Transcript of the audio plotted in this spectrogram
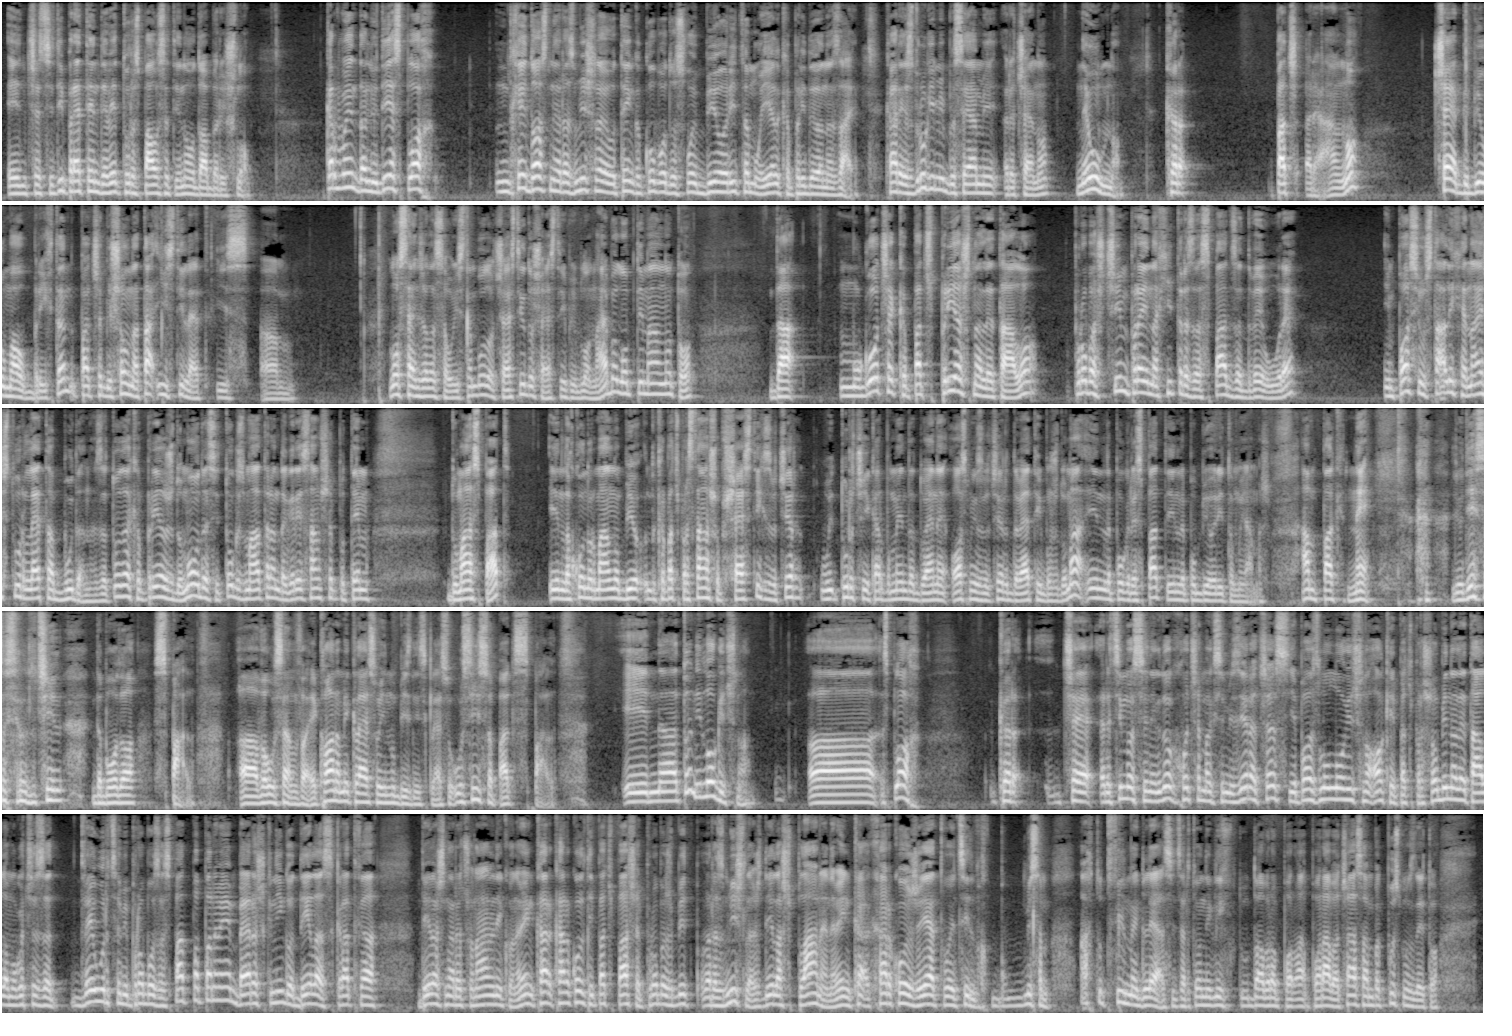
in če si ti predtem devet ur spal, se ti je noč dobro išlo. Kar pomeni, da ljudje sploh kaj dosti ne razmišljajo o tem, kako bodo svoj bioritem ujeli, ko pridejo nazaj. Kar je z drugimi besedami rečeno neumno. Ker pač realno če bi bil mal brihten, pa če bi šel na ta isti let iz um, Los Angelesa v Istanbul od 6 do 6, bi bilo najbolj optimalno to, da mogoče, ki pač prijaš na letalo, probaš čim prej na hitro zaspati za dve ure. In pa si ostalih 11 ur leta buden, zato da, ko prijaš domov, da si tako zmatran, da greš sam še potem doma spat in lahko normalno bil, ker pač prestaneš ob šestih zvečer v Turčiji, kar pomeni, da do ene osmih zvečer, devetih boš doma in lepo greš spat in lepo bioritem ujamaš. Ampak ne. Ljudje so se odločili, da bodo spali. Uh, v vsem, v ekonomski klasu in v biznis klasu, vsi so pač spali. In uh, to ni logično. Uh, sploh, ker če recimo si nekdo hoče maksimizirati čas, je pa zelo logično, ok, pač prišel bi na letalo, mogoče za dve ure bi probo zaspati, pa pa ne vem, bereš knjigo, delaš, skratka, delaš na računalniku, ne vem, kar, karkoli ti pač paše, probaš biti, razmišljaš, delaš plane, ne vem, kar, karkoli že je tvoj cilj. Mislim, lahko tudi filme gledaš, sicer to ni glih dobro poraba časa, ampak pustimo zdaj to.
